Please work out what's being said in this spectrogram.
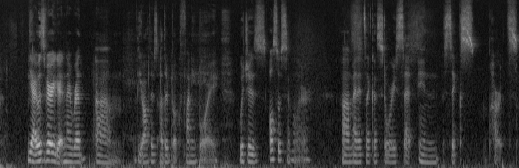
yeah, it was very good and I read um, the author's other book Funny Boy which is also similar. Um, and it's like a story set in six parts.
